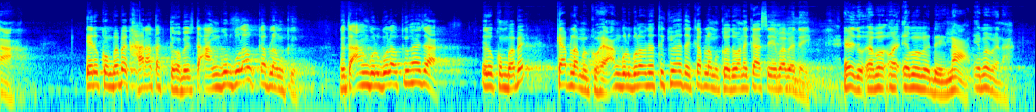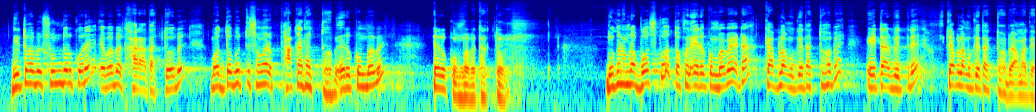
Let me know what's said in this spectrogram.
না। এরকমভাবে খাড়া থাকতে হবে যাতে আঙ্গুলগুলাও ক্যাবলামুখী। যাতে আঙ্গুলগুলাও কী হয়ে যায়? এরকমভাবে ক্যাবলামুখী হয়। আঙ্গুলগুলাও যাতে কী হয়ে যায়? ক্যাবলামুখী হয় অনেকে আছে, এভাবে দেয়। এই তো এভাবে- দেয়। না, এভাবে না। দিতে হবে সুন্দর করে, এভাবে খাড়া থাকতে হবে। মধ্যবর্তী সময় ফাঁকা থাকতে হবে। এরকমভাবে এরকমভাবে থাকতে হবে। যখন আমরা বসবো, তখন এরকমভাবে এটা ক্যাবলামুখী থাকতে হবে। এটার ভিতরে ক্যাবলামুখী থাকতে হবে আমাদের।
